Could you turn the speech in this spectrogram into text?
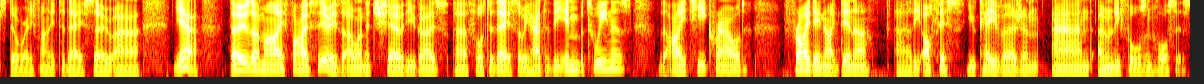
still really funny today. So uh, yeah, those are my five series that I wanted to share with you guys uh, for today. So we had the Inbetweeners, the IT Crowd, Friday Night Dinner, uh, The Office UK version, and Only Fools and Horses.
